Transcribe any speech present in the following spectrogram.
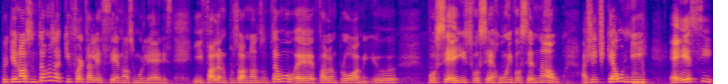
porque nós não estamos aqui fortalecendo as mulheres e falando para os homens nós não estamos é, falando para o homem você é isso você é ruim você não. A gente quer unir é esse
